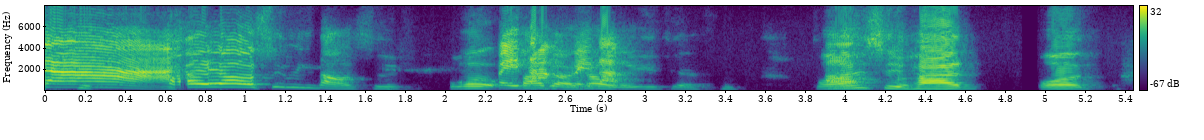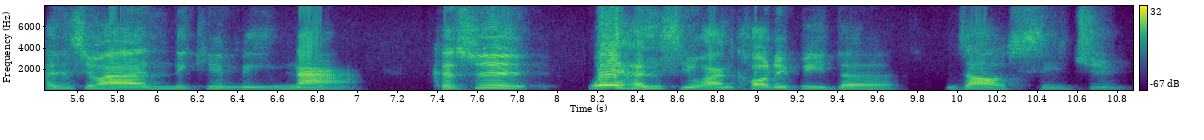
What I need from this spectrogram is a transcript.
啊！哎呀，心灵导师，我发表一下我的意见。我很喜欢，我很喜欢 Nicki Minaj，可是我也很喜欢 Cardi B 的，你知道喜剧。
